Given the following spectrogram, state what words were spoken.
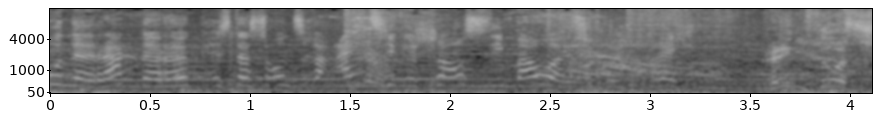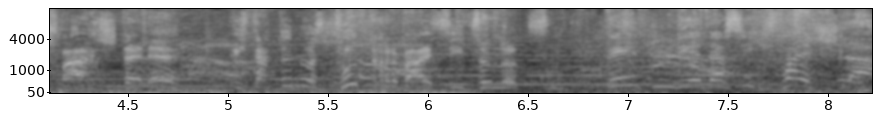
Ohne Ragnarök ist das unsere einzige Chance, die Mauer zu durchbrechen. Ringnurs Schwachstelle? Ich dachte nur Sutra weiß, sie zu nutzen. Beten wir, dass ich falsch lag.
